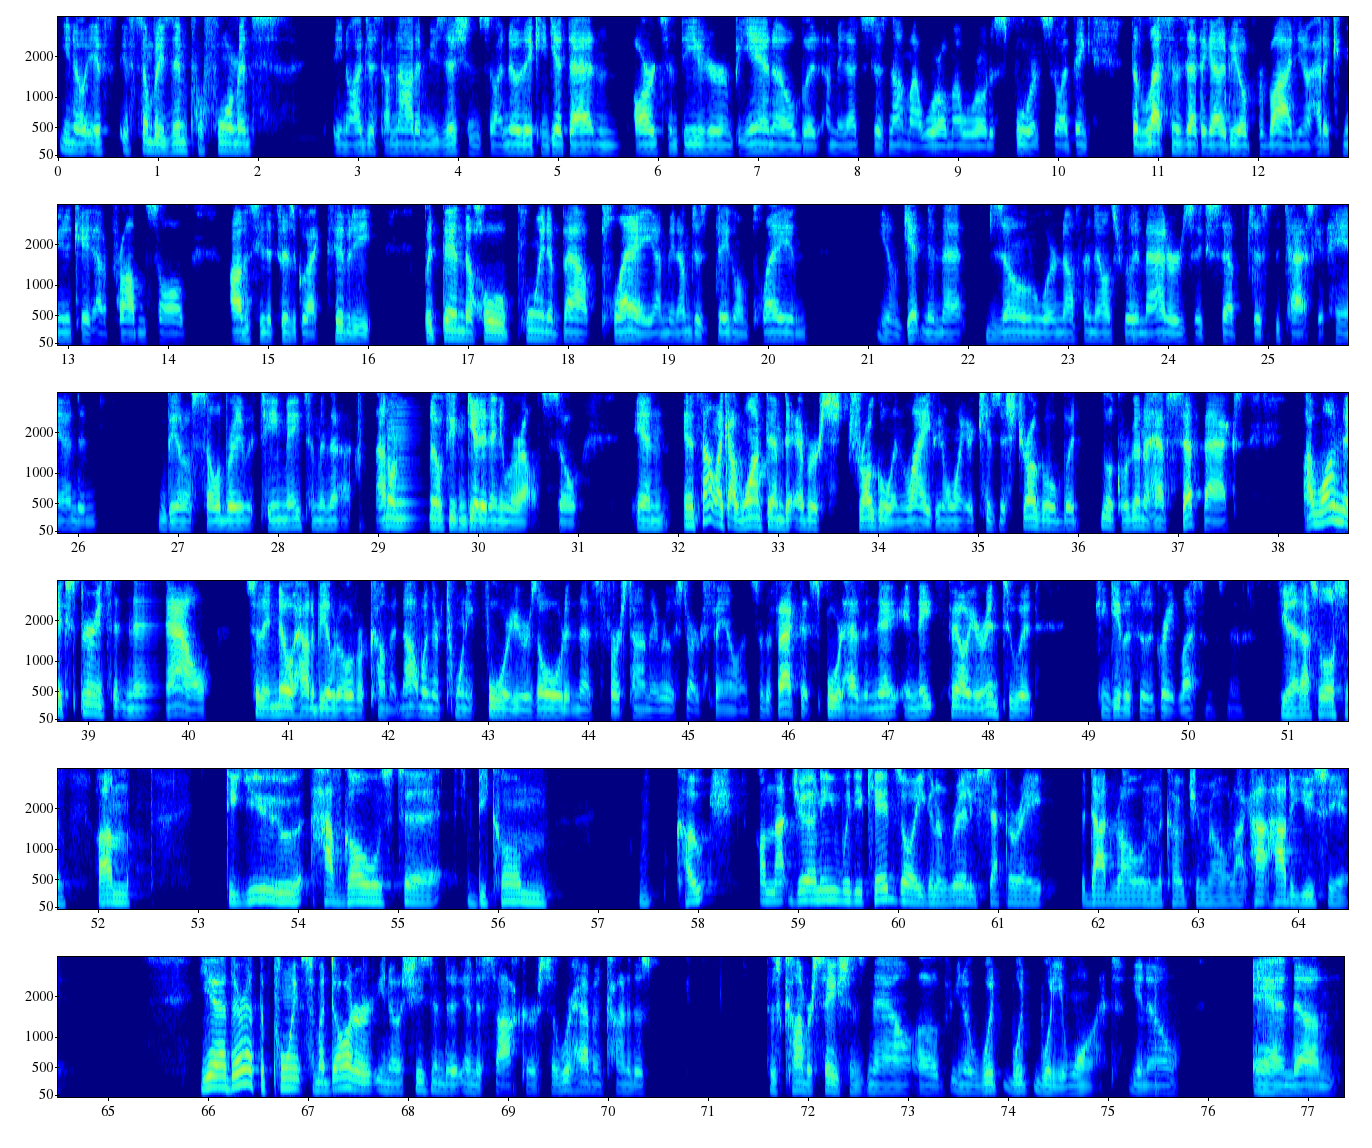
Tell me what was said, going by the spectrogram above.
you know, if if somebody's in performance, you know, I just I'm not a musician, so I know they can get that in arts and theater and piano, but I mean that's just not my world. My world is sports. So I think the lessons that they got to be able to provide, you know, how to communicate, how to problem solve, obviously the physical activity, but then the whole point about play. I mean, I'm just big on play and you know getting in that zone where nothing else really matters except just the task at hand and being able to celebrate it with teammates. I mean, I don't know if you can get it anywhere else. So, and, and it's not like I want them to ever struggle in life. You don't want your kids to struggle, but look, we're going to have setbacks. I want them to experience it now so they know how to be able to overcome it, not when they're 24 years old and that's the first time they really start failing. So the fact that sport has innate, innate failure into it can give us those great lessons, man. Yeah, that's awesome. Um, do you have goals to become coach on that journey with your kids, or are you going to really separate the dad role and the coaching role? Like, how how do you see it? Yeah, they're at the point. So my daughter, you know, she's into into soccer, so we're having kind of those those conversations now of you know what what what do you want, you know, and um,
